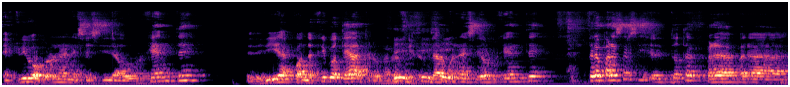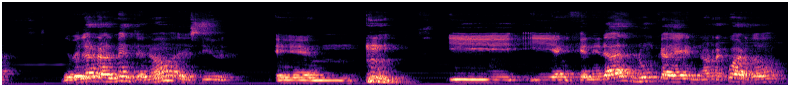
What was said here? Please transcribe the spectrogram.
escribo por una necesidad urgente, te diría, cuando escribo teatro me Sí, refiero, sí, claro, sí. por una necesidad urgente, pero para hacer, eh, total, para, para develar realmente, ¿no? Es decir, eh, y, y en general nunca he, no recuerdo,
